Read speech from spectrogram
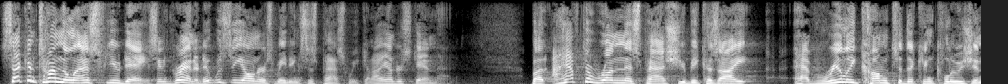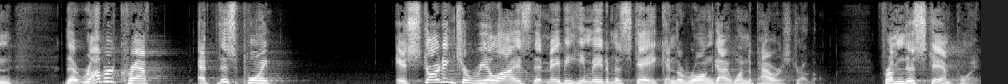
second time the last few days. And granted, it was the owners' meetings this past week, and I understand that. But I have to run this past you because I have really come to the conclusion that Robert Kraft, at this point, is starting to realize that maybe he made a mistake and the wrong guy won the power struggle. From this standpoint,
